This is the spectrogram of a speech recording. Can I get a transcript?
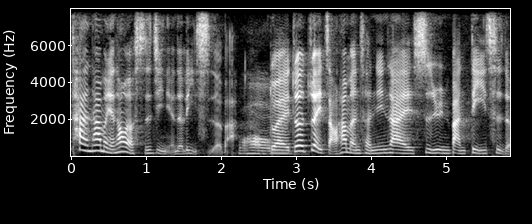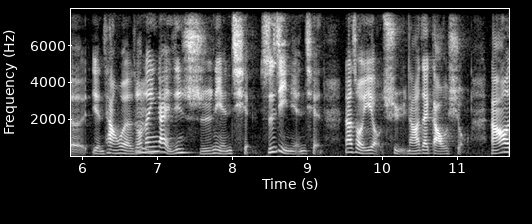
看他们演唱会有十几年的历史了吧？哇，对，就是最早他们曾经在世运办第一次的演唱会的时候，那应该已经十年前、十几年前，那时候也有去，然后在高雄，然后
